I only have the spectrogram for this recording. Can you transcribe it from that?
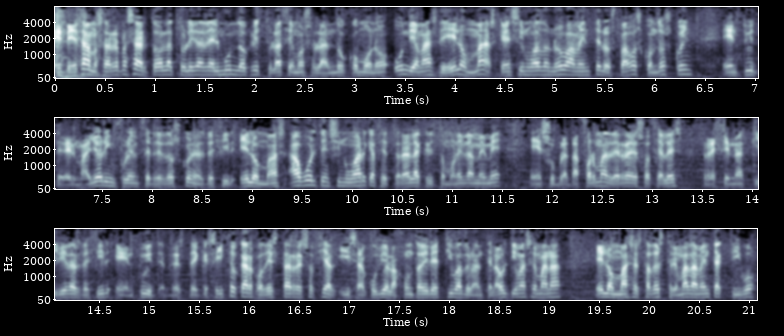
Empezamos a repasar toda la actualidad del mundo cripto. Lo hacemos hablando, como no, un día más de Elon Musk, que ha insinuado nuevamente los pagos con Dogecoin en Twitter. El mayor influencer de Dogecoin, es decir, Elon Musk, ha vuelto a insinuar que aceptará la criptomoneda meme en su plataforma de redes sociales recién adquirida, es decir, en Twitter. Desde que se hizo cargo de esta red social y se acudió a la junta directiva durante la última semana, Elon Musk ha estado extremadamente activo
